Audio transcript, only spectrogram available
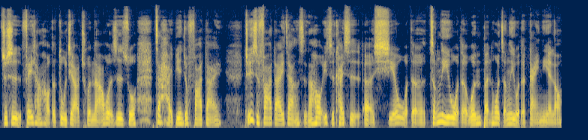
就是非常好的度假村啊，或者是说在海边就发呆，就一直发呆这样子，然后一直开始呃写我的整理我的文本或整理我的概念哦。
